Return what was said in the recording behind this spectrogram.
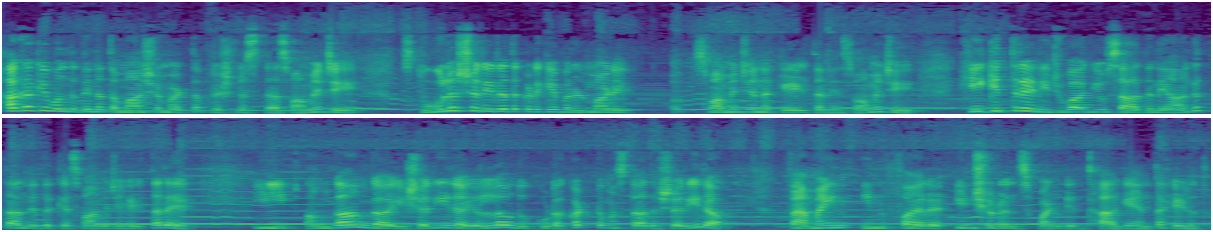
ಹಾಗಾಗಿ ಒಂದು ದಿನ ತಮಾಷೆ ಮಾಡ್ತಾ ಪ್ರಶ್ನಿಸ್ದ ಸ್ವಾಮೀಜಿ, ಸ್ಥೂಲ ಶರೀರದ ಕಡೆಗೆ ಬರಲು ಮಾಡಿ, ಸ್ವಾಮೀಜಿಯನ್ನ ಕೇಳ್ತಾನೆ, ಸ್ವಾಮೀಜಿ, ಹೀಗಿದ್ರೆ ನಿಜವಾಗಿಯೂ ಸಾಧನೆ ಆಗುತ್ತಾ ಅಂದಿದ್ದಕ್ಕೆ ಸ್ವಾಮೀಜಿ ಹೇಳ್ತಾರೆ, ಈ ಅಂಗಾಂಗ, ಈ ಶರೀರ ಎಲ್ಲವೂ ಕೂಡ ಕಟ್ಟುಮಸ್ತಾದ ಶರೀರ ಫ್ಯಾಮೈನ್ ಇನ್ಫೈರ್ ಇನ್ಶೂರೆನ್ಸ್ ಫಂಡ್ ಇದ್ದ ಹಾಗೆ ಅಂತ ಹೇಳೋದು.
